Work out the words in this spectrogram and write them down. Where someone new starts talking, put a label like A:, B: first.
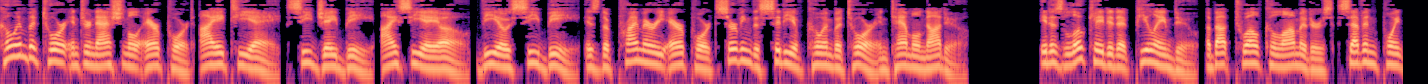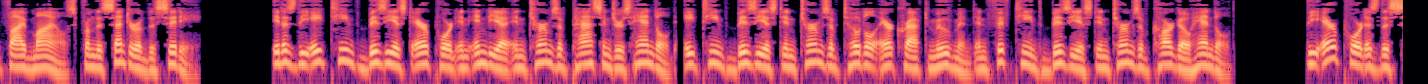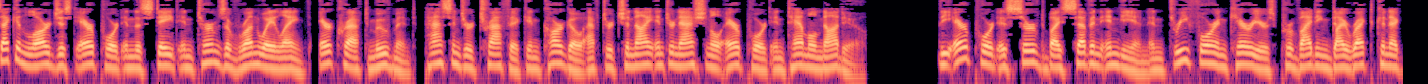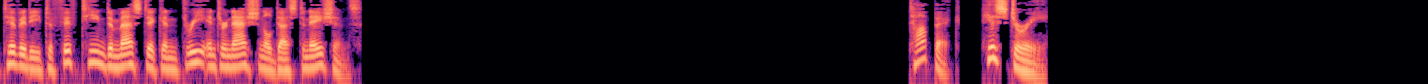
A: Coimbatore International Airport IATA, CJB, ICAO, VOCB is the primary airport serving the city of Coimbatore in Tamil Nadu. It is located at Peelamedu, about 12 kilometers (7.5 miles) from the center of the city. It is the 18th busiest airport in India in terms of passengers handled, 18th busiest in terms of total aircraft movement and 15th busiest in terms of cargo handled. The airport is the second largest airport in the state in terms of runway length, aircraft movement, passenger traffic and cargo after Chennai International Airport in Tamil Nadu. The airport is served by seven Indian and three foreign carriers providing direct connectivity to 15 domestic and three international destinations. History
